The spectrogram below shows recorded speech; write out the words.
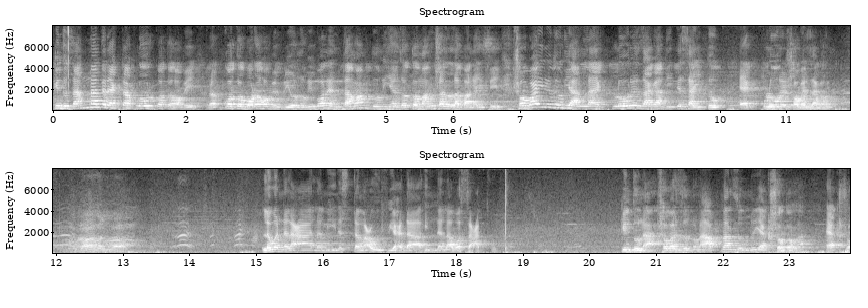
কিন্তু জান্নাতের একটা ফ্লোর কত হবে র- কত বড় হবে প্রিয় নবী বলেন তামাম দুনিয়া যত মানুষ আল্লাহ বানাইছে সবাইরে যদি আল্লাহ এক ফ্লোরে জায়গা দিতে চাইতো এক ফ্লোরে সবাই জায়গা হতো সুবহানাল্লাহ لو أن العالمين استمعوا في إحداهن لوسعتهم কিন্তু না, সবার জন্য না, আপনার জন্যই একশো তলা, একশো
